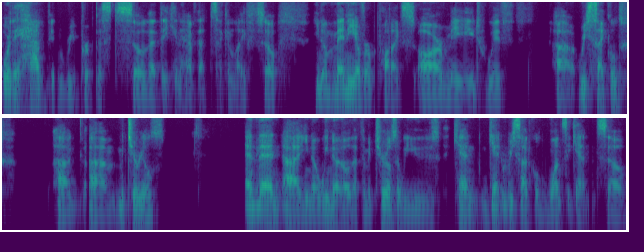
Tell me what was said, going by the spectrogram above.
or they have been repurposed so that they can have that second life. So, you know, many of our products are made with uh, recycled uh, um, materials. And then, uh, you know, we know that the materials that we use can get recycled once again. So,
